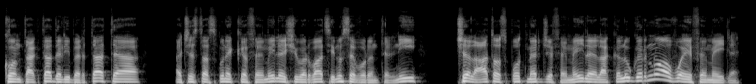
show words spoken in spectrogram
Contactat de Libertatea, acesta spune că femeile și bărbații nu se vor întâlni, ce la Atos pot merge femeile, la călugări nu au voie femeile,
